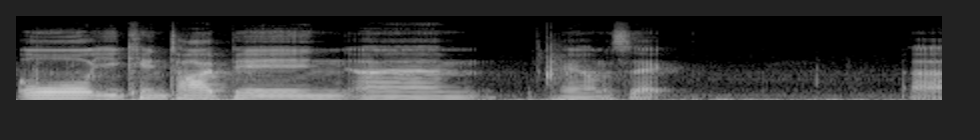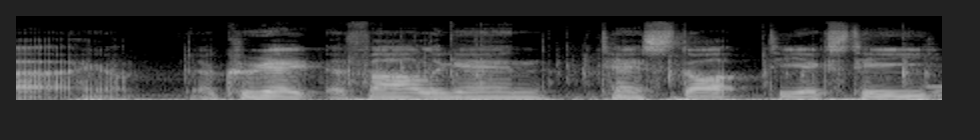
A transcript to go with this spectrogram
Or you can type in um, hang on a sec. Uh, hang on. I'll create a file again. Test.txt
